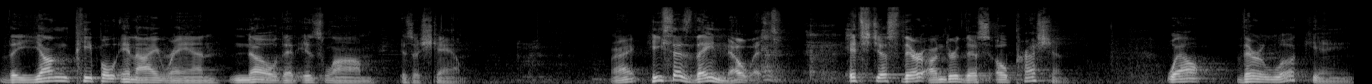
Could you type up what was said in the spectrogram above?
the young people in Iran know that Islam is a sham. Right? He says they know it. It's just they're under this oppression. Well, they're looking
